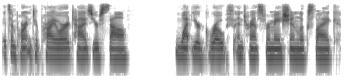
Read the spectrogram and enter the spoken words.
it's important to prioritize yourself, what your growth and transformation looks like,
